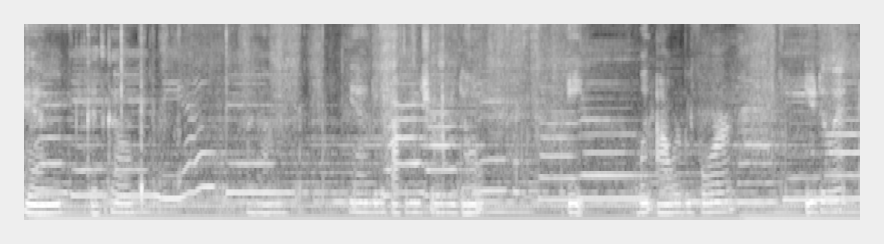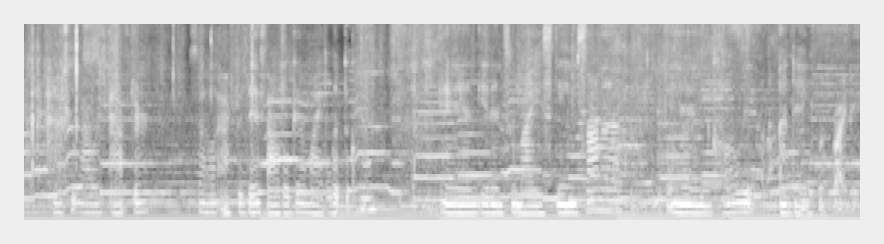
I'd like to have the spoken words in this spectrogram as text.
and good to go. And, um, yeah, you just have to make sure you don't eat one hour before you do it and two hours after. So after this, I'll go get my elliptical and get into my steam sauna and call it a day for Friday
